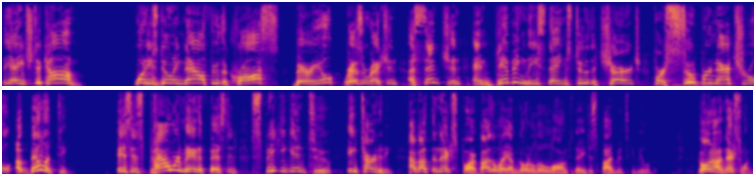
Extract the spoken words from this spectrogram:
The age to come. What he's doing now through the cross, burial, resurrection, ascension, and giving these things to the church for supernatural ability is his power manifested, speaking into eternity. How about the next part? By the way, I'm going a little long today, just five minutes, give me a little bit. Going on, next one.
